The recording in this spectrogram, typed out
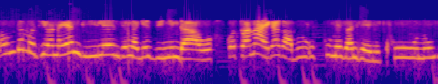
bawumthombothi yona yandile njengakezinye indawo kodwana ayikakabi ukuphuma ezandleni khulu.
